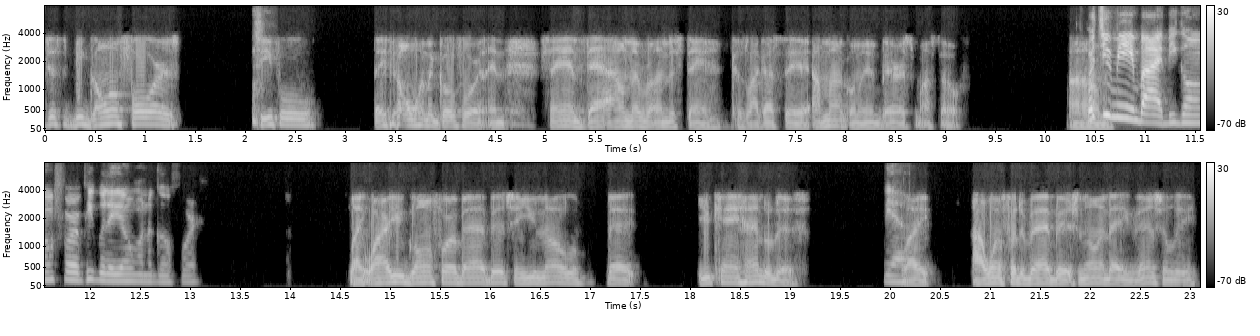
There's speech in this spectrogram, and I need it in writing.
just be going for people they don't want to go for it. And saying that I'll never understand. Cause like I said, I'm not gonna embarrass myself. Um, what do you mean by be going for people they don't want to go for? Like, why are you going for a bad bitch and you know that you can't handle this? Yeah. Like, I went for the bad bitch knowing that eventually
